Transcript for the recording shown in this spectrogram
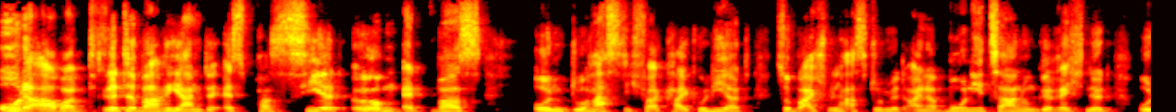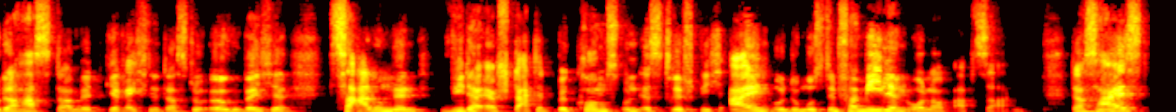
Oder aber dritte Variante, es passiert irgendetwas, und du hast dich verkalkuliert. Zum Beispiel hast du mit einer Bonizahlung gerechnet oder hast damit gerechnet, dass du irgendwelche Zahlungen wieder erstattet bekommst und es trifft nicht ein und du musst den Familienurlaub absagen. Das heißt,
